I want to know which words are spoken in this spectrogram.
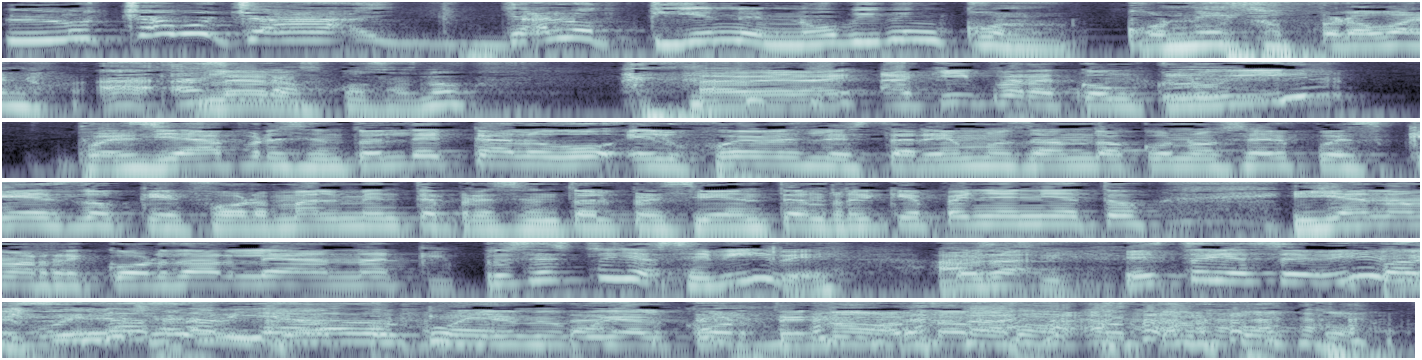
los chavos ya, ya lo tienen, ¿no? Viven con, con eso, pero bueno, hacen las cosas, ¿no? A ver, aquí para concluir, pues ya presentó el decálogo. El jueves le estaremos dando a conocer, pues, qué es lo que formalmente presentó el presidente Enrique Peña Nieto. Y ya nada más recordarle a Ana que, pues, esto ya se vive. o sea, esto ya se vive. Pues si no se había dado cuenta. Ya me voy al corte. No, tampoco, tampoco.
